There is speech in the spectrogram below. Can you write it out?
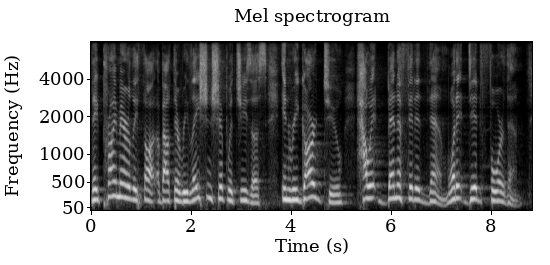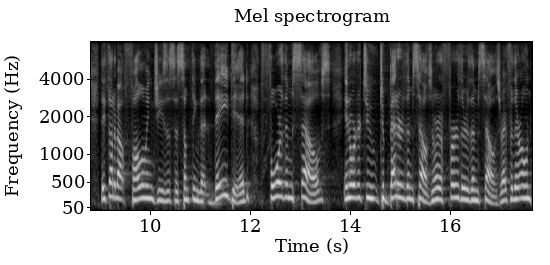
they primarily thought about their relationship with Jesus in regard to how it benefited them, what it did for them. They thought about following Jesus as something that they did for themselves in order to, to better themselves, in order to further themselves, right? For their own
